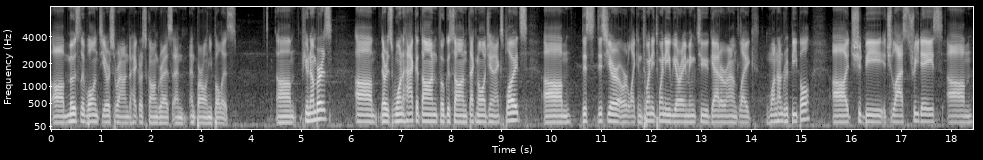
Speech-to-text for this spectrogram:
uh, mostly volunteers around the Hackers Congress and, and Parallel Polis. Um, few numbers. Um, there is one hackathon focused on technology and exploits. Um, this this year or like in 2020, we are aiming to gather around like 100 people. Uh, it should be it should last three days. Um,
